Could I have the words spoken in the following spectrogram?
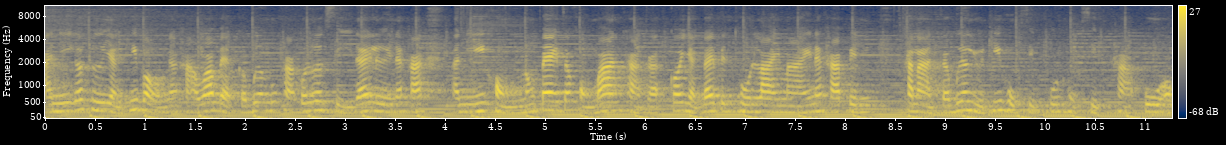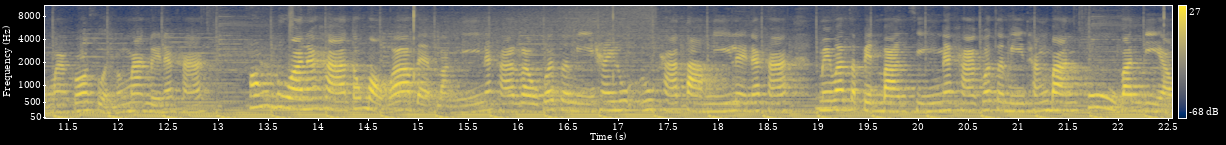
อันนี้ก็คืออย่างที่บอกนะคะ ว่าแบบกระเบื้องลูกค้าก็เลือกสีได้เลยนะคะ อันนี้ของน้องแป้งเจ้าของบ้านค่ะ ก็อยากได้เป็นโทนลายไม้นะคะ เป็นขนาดกระเบื้องอยู่ที่ 60คูณ60 ค่ะ ปูออกมาก็สวยมากๆเลยนะคะ ห้องครัวนะคะต้องบอกว่าแบบหลังนี้นะคะ เราก็จะมีให้ลูกลูกค้าตามนี้เลยนะคะ ไม่ว่าจะเป็นบานซิงค์นะคะ ก็จะมีทั้งบานคู่บานเดี่ยว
